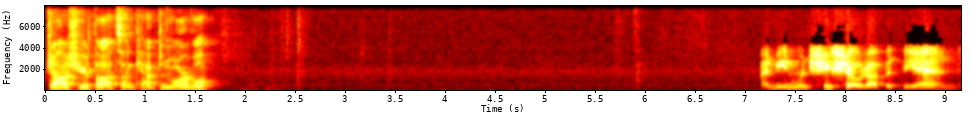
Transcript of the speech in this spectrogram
Josh, your thoughts on Captain Marvel? i mean when she showed up at the end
